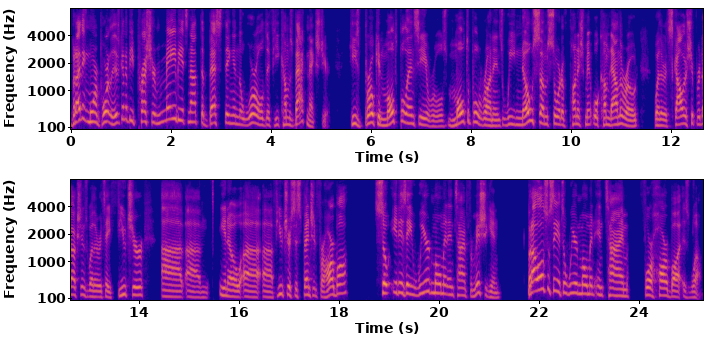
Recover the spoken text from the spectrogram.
But I think more importantly, there's going to be pressure. Maybe it's not the best thing in the world if he comes back next year. He's broken multiple NCAA rules, multiple run ins. We know some sort of punishment will come down the road, whether it's scholarship reductions, whether it's a future, uh, um, you know, uh, uh, future suspension for Harbaugh. So it is a weird moment in time for Michigan, but I'll also say it's a weird moment in time for Harbaugh as well.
